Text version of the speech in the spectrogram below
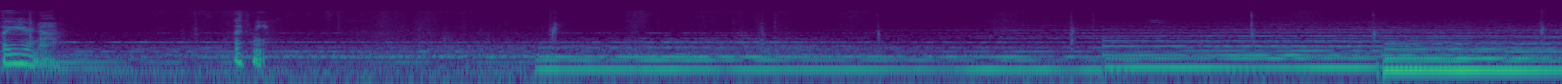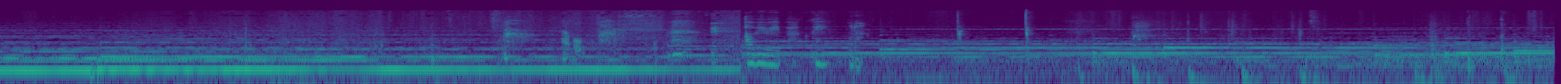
But you're here now. With me. Help. I'll be right back, okay? Hold on.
